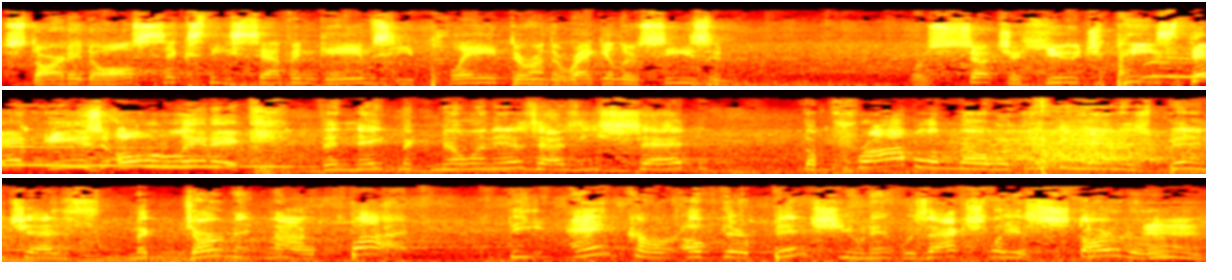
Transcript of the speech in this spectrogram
Started all 67 games he played during the regular season. Was such a huge piece. That is Olynyk. Than Nate McMillan is, as he said. The problem, though, with Indiana's bench, as McDermott now, but the anchor of their bench unit was actually a starter mm.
